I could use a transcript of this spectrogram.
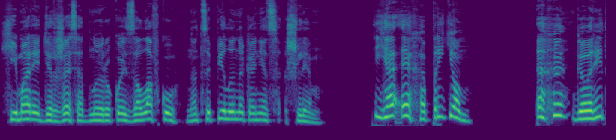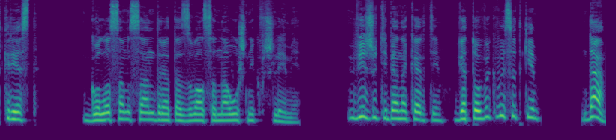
Химари, держась одной рукой за лавку, нацепила, наконец, шлем. «Я Эхо, прием!» «Эхо», — говорит Крест. Голосом Сандры отозвался наушник в шлеме. «Вижу тебя на карте. Готовы к высадке?» «Да,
